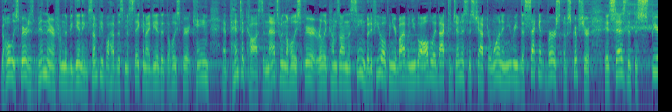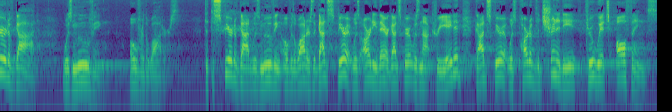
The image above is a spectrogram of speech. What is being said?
The Holy Spirit has been there from the beginning. Some people have this mistaken idea that the Holy Spirit came at Pentecost, and that's when the Holy Spirit really comes on the scene. But if you open your Bible and you go all the way back to Genesis chapter 1 and you read the second verse of Scripture, it says that the Spirit of God was moving over the waters. That the Spirit of God was moving over the waters. That God's Spirit was already there. God's Spirit was not created. God's Spirit was part of the Trinity through which all things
